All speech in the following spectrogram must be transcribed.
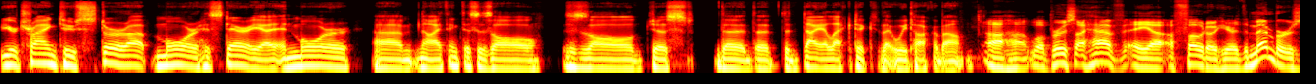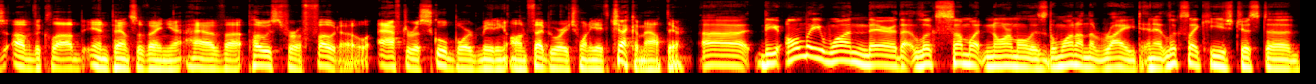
you're trying to stir up more hysteria and more. Um, no, I think this is all. This is all just the the the dialectic that we talk about. Uh huh. Well, Bruce, I have a uh, a photo here. The members of the club in Pennsylvania have uh, posed for a photo after a school board meeting on February 28th. Check them out there. Uh, the only one there that looks somewhat normal is the one on the right, and it looks like he's just a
